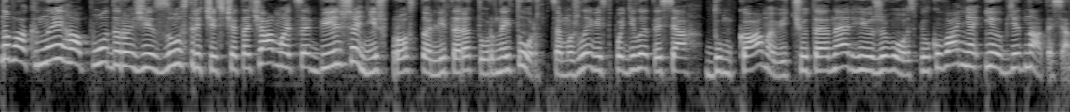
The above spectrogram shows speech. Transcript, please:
Нова книга, подорожі, зустрічі з читачами це більше ніж просто літературний тур. Це можливість поділитися думками, відчути енергію живого спілкування і об'єднатися.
